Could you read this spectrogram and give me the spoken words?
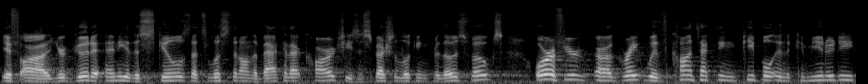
If uh, you're good at any of the skills that's listed on the back of that card, she's especially looking for those folks. Or if you're uh, great with contacting people in the community,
